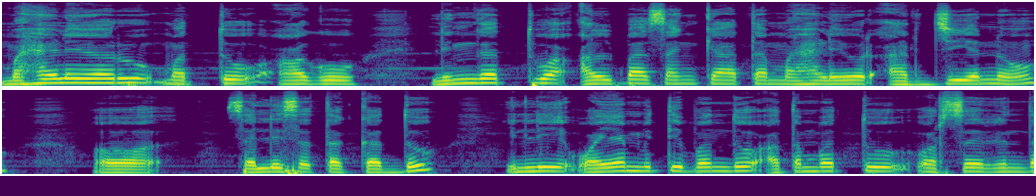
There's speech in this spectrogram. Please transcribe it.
ಮಹಿಳೆಯರು ಮತ್ತು ಹಾಗೂ ಲಿಂಗತ್ವ ಅಲ್ಪಸಂಖ್ಯಾತ ಮಹಿಳೆಯರ ಅರ್ಜಿಯನ್ನು ಸಲ್ಲಿಸತಕ್ಕದ್ದು. ಇಲ್ಲಿ ವಯೋಮಿತಿ ಬಂದು ಹತ್ತೊಂಬತ್ತು ವರ್ಷದಿಂದ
